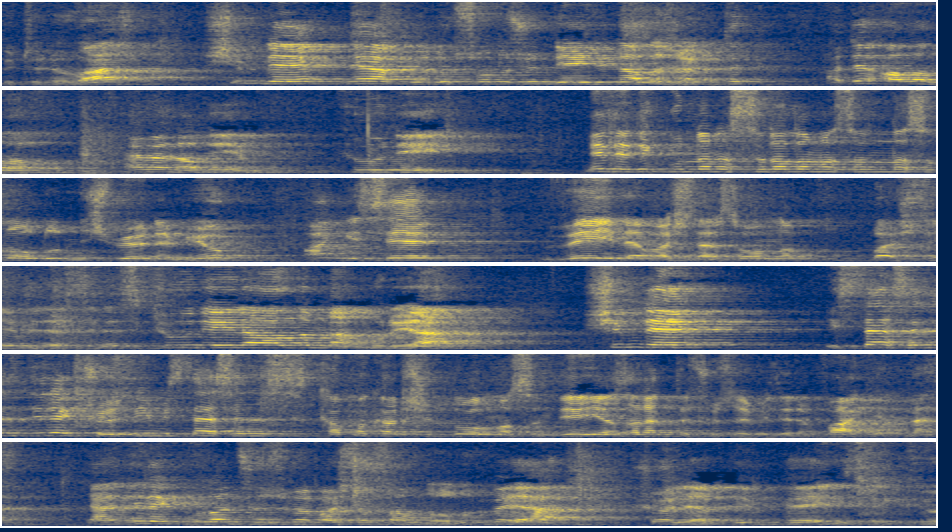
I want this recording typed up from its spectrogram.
bütünü var. Şimdi ne yapıyorduk? Sonucun değerini alacaktık. Hadi alalım. Hemen alayım. Q değil. Ne dedik? Bunların sıralamasının nasıl olduğunun hiçbir önemi yok. Hangisi V ile başlarsa onunla başlayabilirsiniz. Q değili aldım ben buraya. Şimdi isterseniz direkt çözeyim, isterseniz kafa karışıklığı olmasın diye yazarak da çözebilirim. Fark etmez. Yani direkt buradan çözüme başlasam da olur veya şöyle yapayım. P ise Q,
